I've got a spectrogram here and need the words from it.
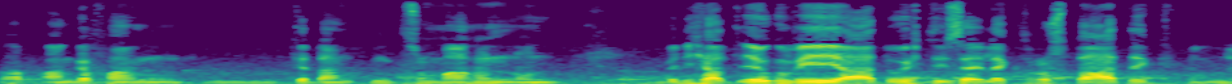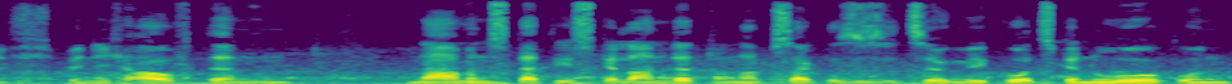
habe angefangen, Gedanken zu machen. Und bin ich halt irgendwie, ja, durch diese Elektrostatik bin ich, bin ich auf den Namen Statis gelandet und habe gesagt, das ist jetzt irgendwie kurz genug und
